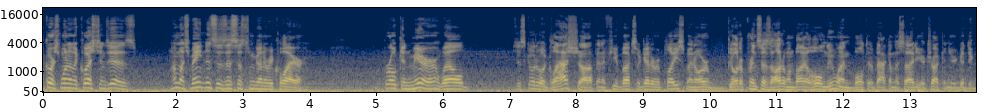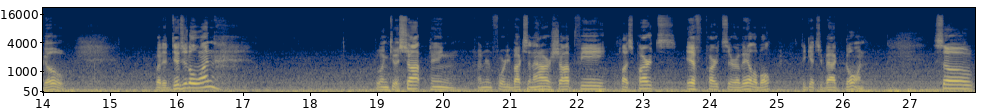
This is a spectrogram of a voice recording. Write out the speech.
Of course, one of the questions is, how much maintenance is this system going to require? Broken mirror, well, just go to a glass shop and a few bucks will get a replacement or go to Princess Auto and buy a whole new one, bolt it back on the side of your truck and you're good to go. But a digital one, going to a shop, paying 140 bucks an hour shop fee plus parts, if parts are available to get you back going. So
